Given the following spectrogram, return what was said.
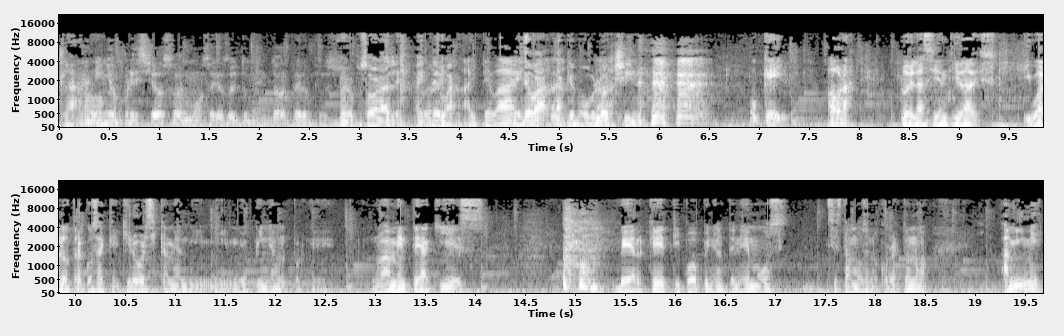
claro. Un niño precioso, hermoso, yo soy tu mentor, pero pues. Pero pues órale, ahí te va. Ahí te va. Ahí te va la que pobló va. China. Ok, ahora, lo de las identidades. Igual otra cosa que quiero ver si cambian mi, mi- mi opinión, porque nuevamente aquí es ver qué tipo de opinión tenemos, si estamos en lo correcto o no. A mí me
